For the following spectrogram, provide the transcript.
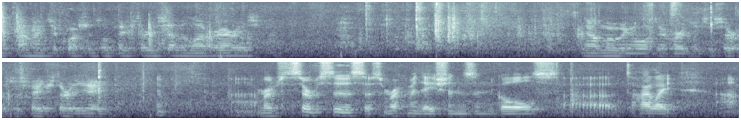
Any comments or questions on page 37, libraries? Now moving on to emergency services, page 38. Yep. Uh, Emergency services, so some recommendations and goals uh, to highlight. Um,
